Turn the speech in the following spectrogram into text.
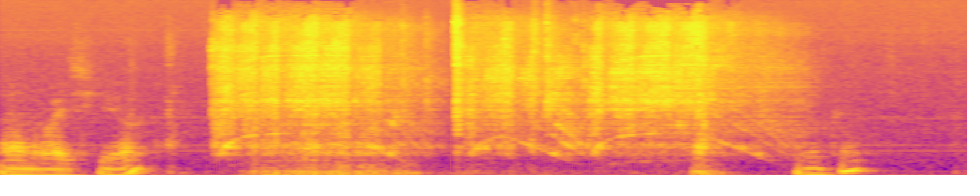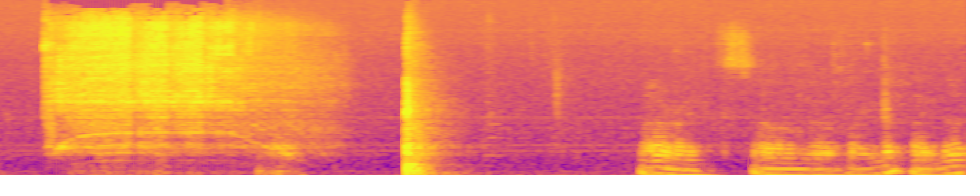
and right here. Okay. All right, so goes like that, like that.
